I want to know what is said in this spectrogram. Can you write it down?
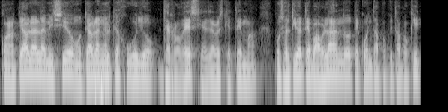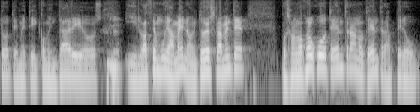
Cuando te habla en la misión o te habla en el que juego yo de Rodesia, ya ves qué tema, pues el tío te va hablando, te cuenta poquito a poquito, te mete comentarios mm. y lo hace muy ameno. Entonces, realmente, pues a lo mejor el juego te entra o no te entra, pero,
